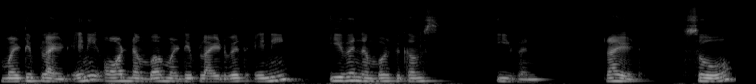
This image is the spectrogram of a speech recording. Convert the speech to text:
multiplied. Any odd number multiplied with any even numbers becomes even right? So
